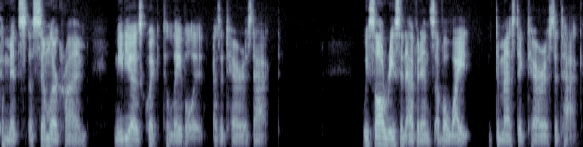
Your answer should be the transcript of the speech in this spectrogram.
commits a similar crime, media is quick to label it as a terrorist act. We saw recent evidence of a white domestic terrorist attack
